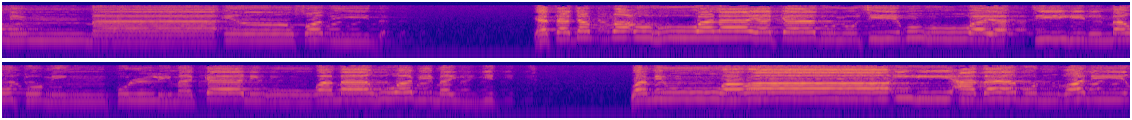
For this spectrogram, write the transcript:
من ماء صديد يتجرعه ولا يكاد يسيغه ويأتيه الموت من كل مكان وما هو بميت ومن ورائه عذاب غليظ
